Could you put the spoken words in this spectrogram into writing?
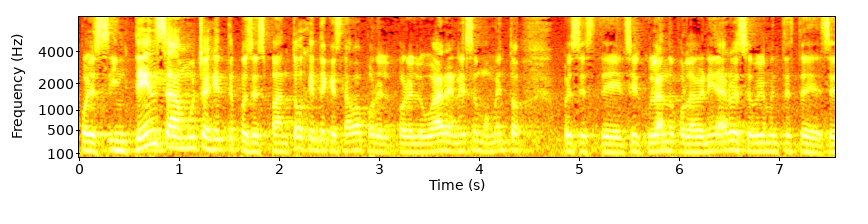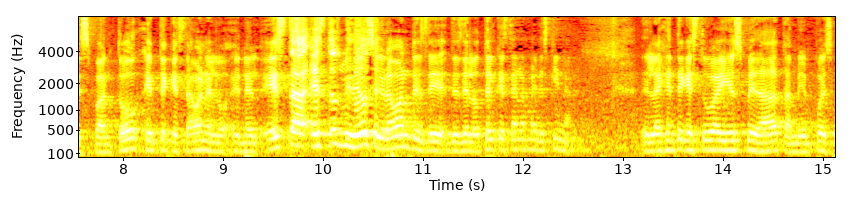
pues intensa, mucha gente pues espantó, gente que estaba por el, por el lugar en ese momento, pues este, circulando por la avenida Héroes, obviamente este, se espantó, gente que estaba en el, en el esta, estos videos se graban desde, desde el hotel que está en la mera esquina la gente que estuvo ahí hospedada también pues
